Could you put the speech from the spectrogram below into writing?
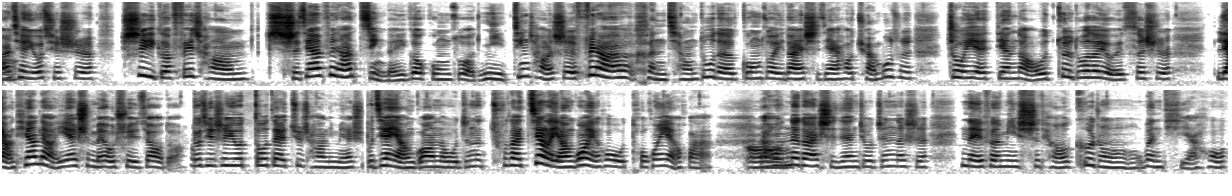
而且尤其是是一个非常时间非常紧的一个工作，你经常是非常很强度的工作一段时间，然后全部是昼夜颠倒。我最多的有一次是。两天两夜是没有睡觉的，尤其是又都在剧场里面是不见阳光的。我真的出来见了阳光以后我头昏眼花，然后那段时间就真的是内分泌失调，各种问题。然后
